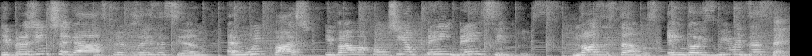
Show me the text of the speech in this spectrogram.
E pra gente chegar às previsões desse ano, é muito fácil e vai uma continha bem, bem simples. Nós estamos em 2017.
